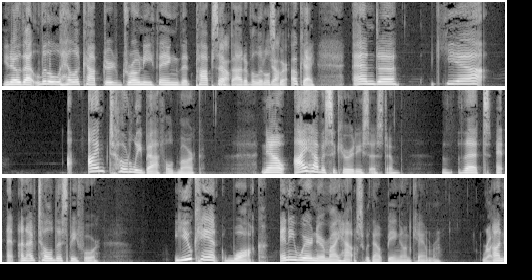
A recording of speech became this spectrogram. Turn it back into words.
You know, that little helicopter droney thing that pops up Yeah. out of a little Yeah. square. Okay. And uh yeah, I'm totally baffled, Mark. Now, I have a security system that and, and I've told this before. You can't walk anywhere near my house without being on camera Right. on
